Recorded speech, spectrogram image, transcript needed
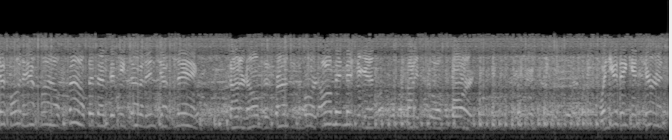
just one half mile south of M57 in Chesaning. Stoddard Homes is proud to support all Mid-Michigan high school sports. When you think insurance,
